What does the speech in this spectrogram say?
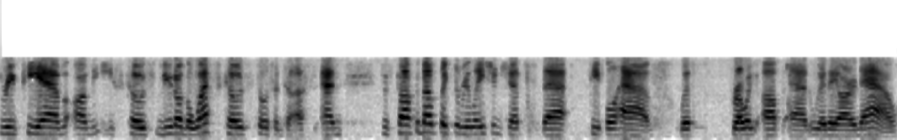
3 p.m. on the East Coast, noon on the West Coast to listen to us and just talk about like the relationships that people have with growing up and where they are now.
